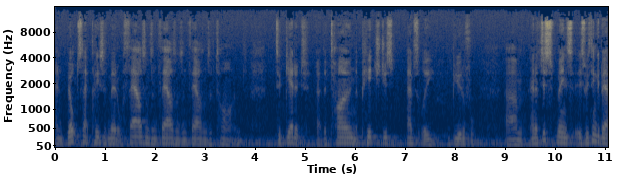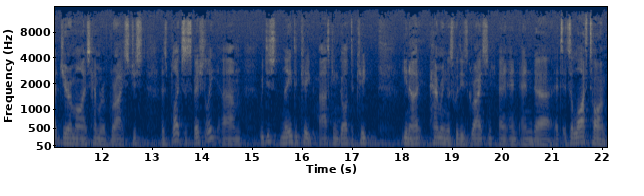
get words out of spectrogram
and belts that piece of metal thousands and thousands and thousands of times to get it, uh, the tone, the pitch, just absolutely beautiful. Um, and it just means, as we think about Jeremiah's hammer of grace, just as blokes especially, um, we just need to keep asking God to keep, you know, hammering us with His grace, and and, and uh, it's it's a lifetime,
